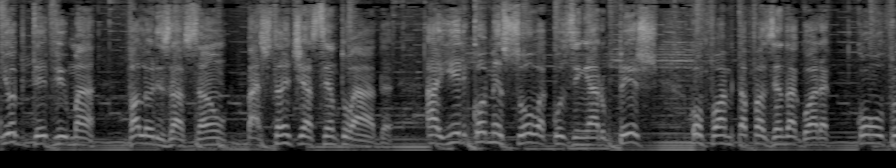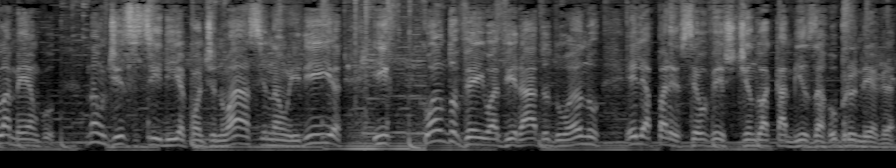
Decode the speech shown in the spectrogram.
e obteve uma valorização bastante acentuada. Aí ele começou a cozinhar o peixe, conforme está fazendo agora com o Flamengo. Não disse se iria continuar, se não iria, e quando veio a virada do ano, ele apareceu vestindo a camisa rubro-negra.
